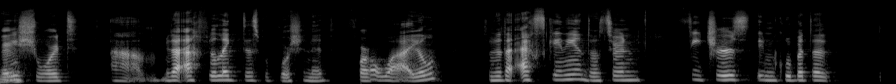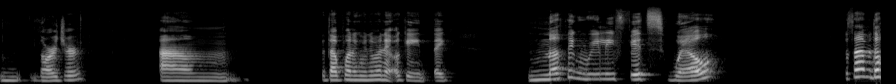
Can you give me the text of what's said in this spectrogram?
very short. Um, me te I feel like disproportionate for a while. So te act skinny and those certain features in te mm, larger. Um, but that point, okay, like nothing really fits well. But I'm the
